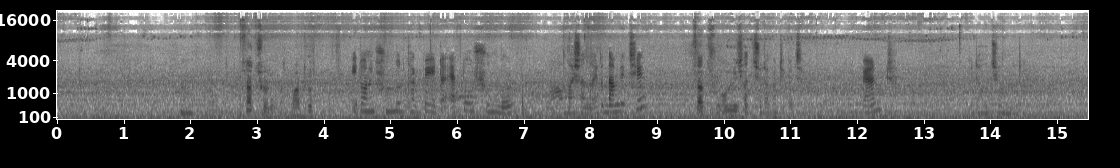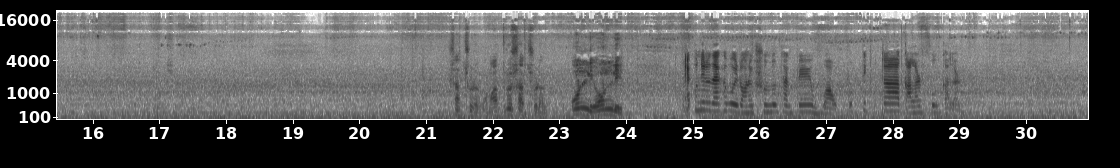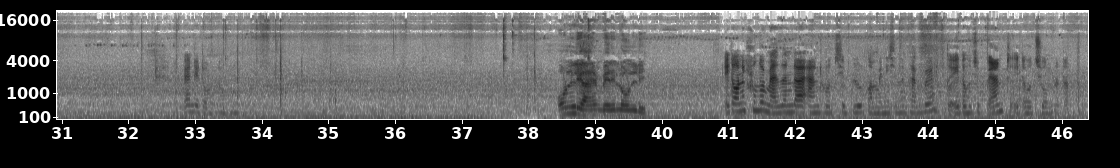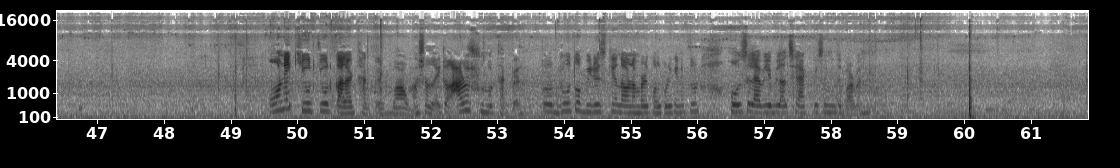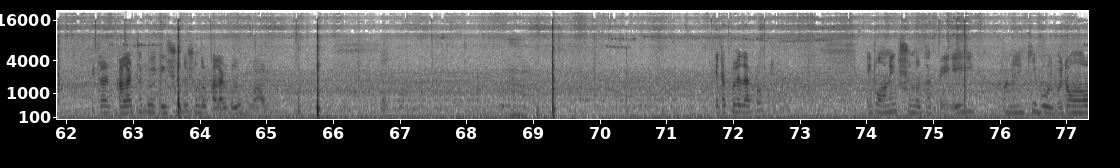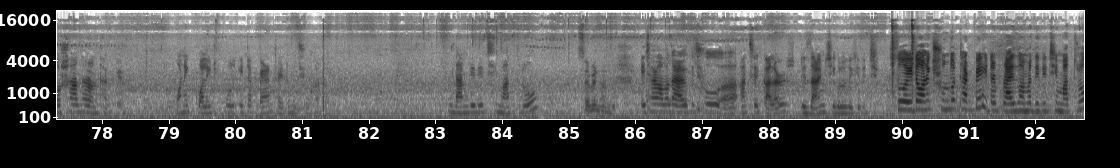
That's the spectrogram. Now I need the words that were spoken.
সাতশো টাকা মাত্র? এটা অনেক সুন্দর থাকবে এটা এত সুন্দর। মাশাআল্লাহ এটার দাম দিচ্ছি? সাতশো অনলি সাতশো। টাকা ঠিক আছে। প্যান্ট এটা হচ্ছে অন্যটা। সাতশো টাকা মাত্র সাতশো টাকা। অনলি অনলি এখন যেটা দেখাবো এটা অনেক সুন্দর থাকবে। ওয়াও প্রত্যেকটা কালারফুল কালার প্যান্ট এটা অন্যরকম only I am very lonely এটা অনেক সুন্দর ম্যাজেন্ডা অ্যান্ড হচ্ছে ব্লু কম্বিনেশনে থাকবে। তো এটা হচ্ছে প্যান্ট এটা হচ্ছে অন্যটা অনেক কিউট কিউট কালার থাকবে। ওয়াও মাশাল্লাহ এটা আরও সুন্দর থাকবে। তো দ্রুত ভিডিও স্ক্রিনে দেওয়ার নাম্বারে কল করে কিনে ফেলুন। হোলসেল অ্যাভেলেবেল আছে, এক পিসে নিতে পারবেন। এটার কালার থাকবে, এই সুন্দর সুন্দর কালারগুলো এটা খুলে দেখো। এটা অনেক সুন্দর থাকবে। এই মানে কি বলব, এটা অসাধারণ থাকবে। অনেক কোয়ালিটিফুল এটা প্যান্ট আর এটা হচ্ছে ওনাটা দাম দিয়ে দিচ্ছি মাত্র এছাড়াও আমাদের আরও কিছু আছে কালার ডিজাইন সেগুলো দেখিয়ে দিচ্ছি। তো এটা অনেক সুন্দর থাকবে এটার প্রাইসও আমরা দিয়ে দিচ্ছি মাত্র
